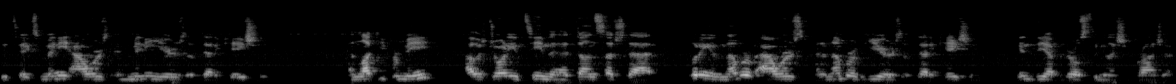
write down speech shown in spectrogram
It takes many hours and many years of dedication. And lucky for me, I was joining a team that had done such that, putting in a number of hours and a number of years of dedication into the epidural stimulation project.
